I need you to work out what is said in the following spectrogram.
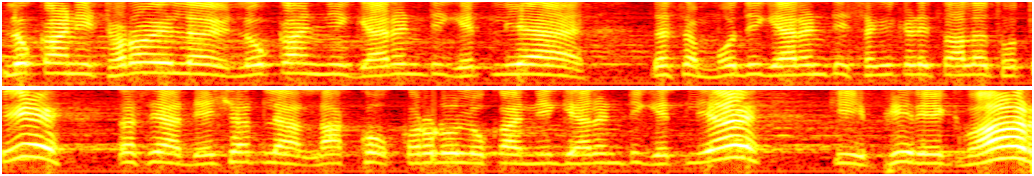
लोकांनी ठरवलंय लोकांनी गॅरंटी घेतली आहे. जसं मोदी गॅरंटी सगळीकडे चालत होती तसं या देशातल्या लाखो करोडो लोकांनी गॅरंटी घेतली आहे की फिर एक बार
